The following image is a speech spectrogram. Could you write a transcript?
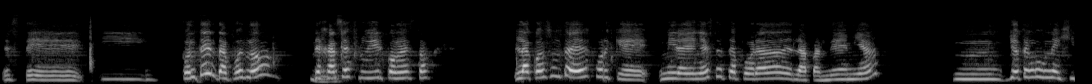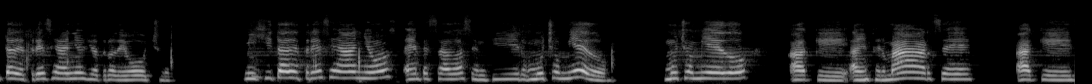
este, y contenta, pues, ¿no? Dejarse fluir con esto. La consulta es porque, mira, en esta temporada de la pandemia, mm, yo tengo una hijita de 13 años y otro de 8. Mi hijita de 13 años ha empezado a sentir mucho miedo, mucho miedo a que a enfermarse, a que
